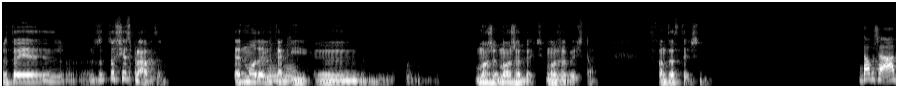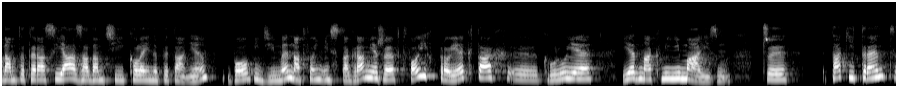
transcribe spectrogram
że to, jest, że to się sprawdza. Ten model mhm. taki y, może, może być, może być tak. Fantastycznie. Dobrze, Adam, to teraz ja zadam Ci kolejne pytanie, bo widzimy na Twoim Instagramie, że w Twoich projektach y, króluje jednak minimalizm. Czy taki trend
